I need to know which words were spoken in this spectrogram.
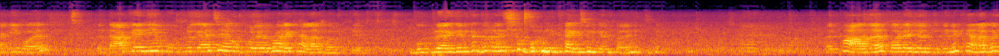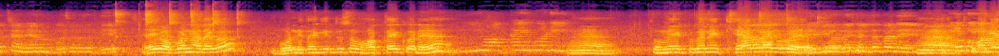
একই বয়স। তো তাকে নিয়ে বুবলু গেছে উপরের ঘরে খেলা করতে। বুবলু একজনকে ধরেছে বর্ণিতা একজনকে ধরেছে। খাওয়া দাওয়ার পরে যে দুজনে খেলা করছে, আমি আর বসে বসে দেখছি। এই অপর্ণা, দেখো, বর্ণিতা কিন্তু সব হকাই করে হ্যাঁ? করি। হ্যাঁ তুমি একটুখানি খেয়াল রাখবে। হ্যাঁ তোমাকে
